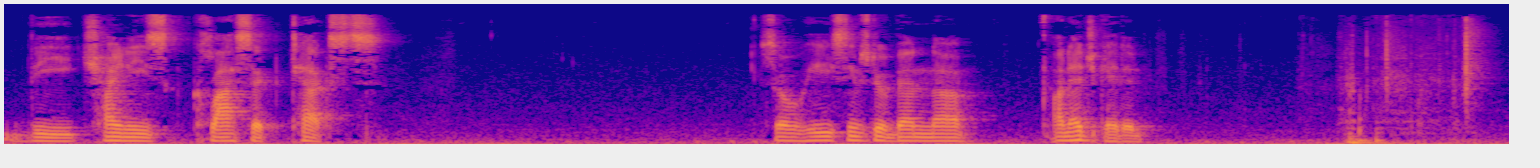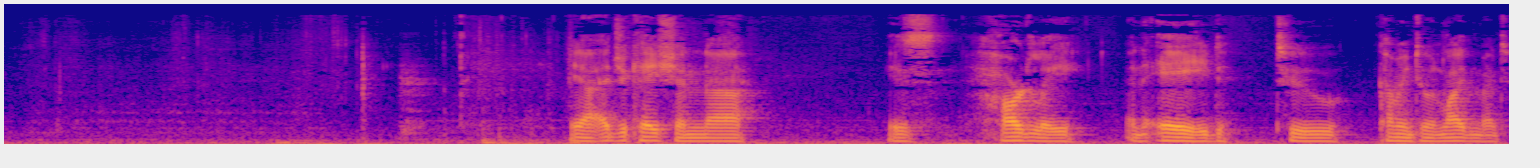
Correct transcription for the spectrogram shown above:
the Chinese classic texts. So he seems to have been uh, uneducated. Yeah, education uh, is hardly an aid to coming to enlightenment.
